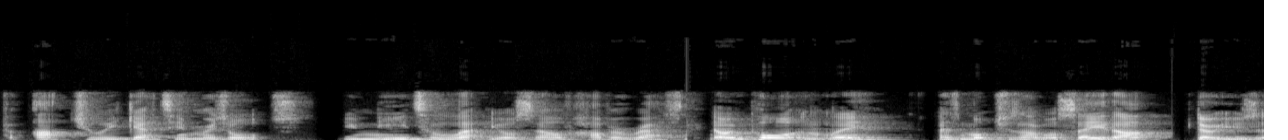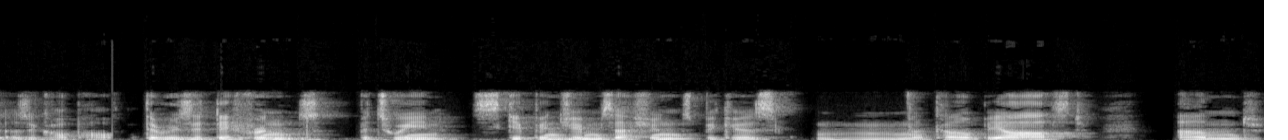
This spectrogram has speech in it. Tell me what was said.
for actually getting results. You need to let yourself have a rest. Now, importantly, as much as I will say that, don't use it as a cop out. There is a difference between skipping gym sessions because mm, I can't be asked and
